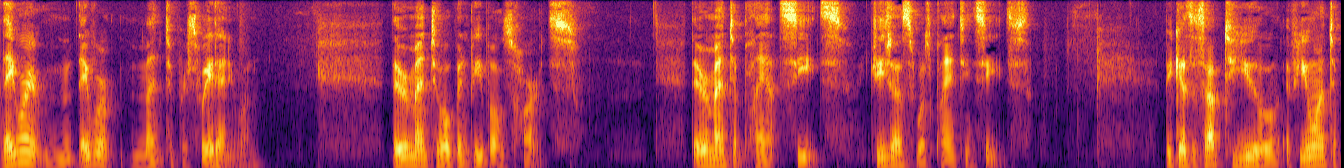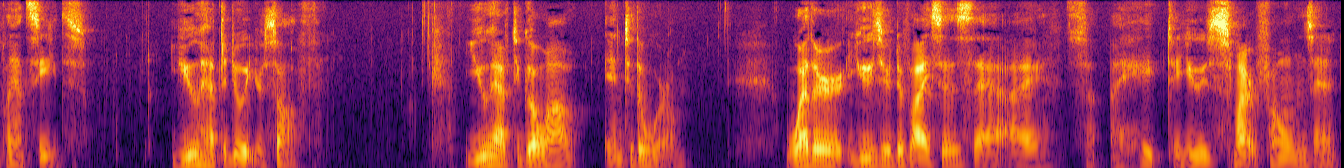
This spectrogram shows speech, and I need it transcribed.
they weren't they weren't meant to persuade anyone. They were meant to open people's hearts. They were meant to plant seeds. Jesus was planting seeds. Because it's up to you if you want to plant seeds you have to do it yourself. You have to go out into the world Whether use your devices that I I hate to use smartphones and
